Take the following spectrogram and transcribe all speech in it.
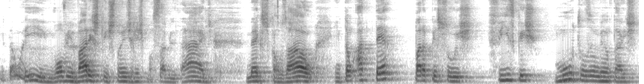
Então aí envolvem várias questões de responsabilidade, nexo causal. Então até para pessoas físicas multas ambientais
